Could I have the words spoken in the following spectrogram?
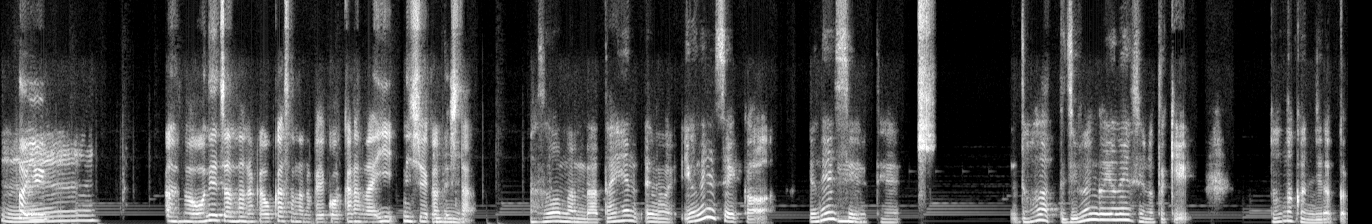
うん。あの、お姉ちゃんなのかお母さんなのかよくわからない2週間でした。あ、そうなんだ。大変。でも、4年生か。4年生って、どうだって自分が4年生の時、どんな感じだったっ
